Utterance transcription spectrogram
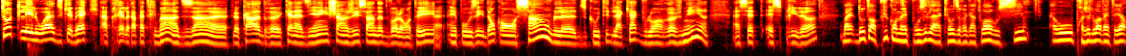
toutes les lois du Québec après le rapatriement en disant euh, le cadre canadien changé sans notre volonté, euh, imposé. Donc, on semble, euh, du côté de la CAQ, vouloir revenir à cet esprit-là. Ben, D'autant plus qu'on a imposé la clause dérogatoire aussi au projet de loi 21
